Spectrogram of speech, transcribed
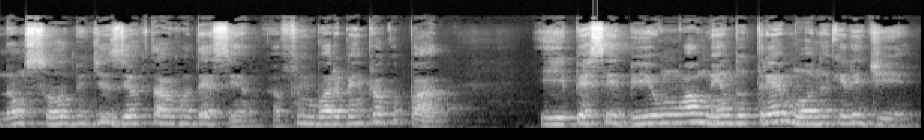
não soube dizer o que estava acontecendo. Eu fui embora bem preocupado e percebi um aumento do tremor naquele dia.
